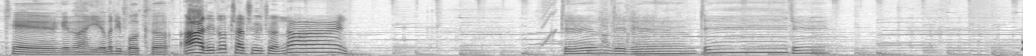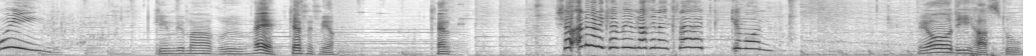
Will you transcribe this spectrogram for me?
Okay, gehen wir mal hier über die Brücke. Ah, die Lutschertüte. Nein! Dum, dum, dum, Hui! Gehen wir mal rüber. Hey, kämpf mit mir. Kämpf. Ich habe alle meine Kämpfe im Nachhinein Klarheit gewonnen. Jo, die hast du.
